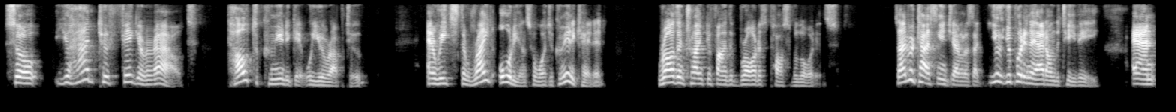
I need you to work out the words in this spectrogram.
So you had to figure out how to communicate what you're up to and reach the right audience for what you communicated rather than trying to find the broadest possible audience. So advertising in general is like you, you put an ad on the TV and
